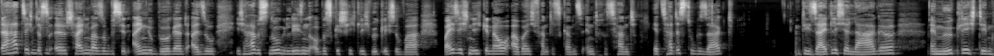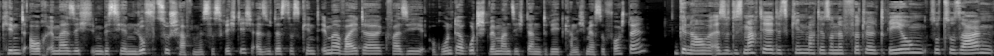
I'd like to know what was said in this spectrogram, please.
da hat sich das äh, scheinbar so ein bisschen eingebürgert. Also ich habe es nur gelesen, ob es geschichtlich wirklich so war, weiß ich nicht genau, aber ich fand es ganz interessant. Jetzt hattest du gesagt, die seitliche Lage ermöglicht dem Kind auch immer, sich ein bisschen Luft zu schaffen. Ist das richtig? Also, dass das Kind immer weiter quasi runterrutscht, wenn man sich dann dreht. Kann ich mir das so vorstellen? Genau, also das macht ja, das Kind macht ja so eine Vierteldrehung sozusagen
